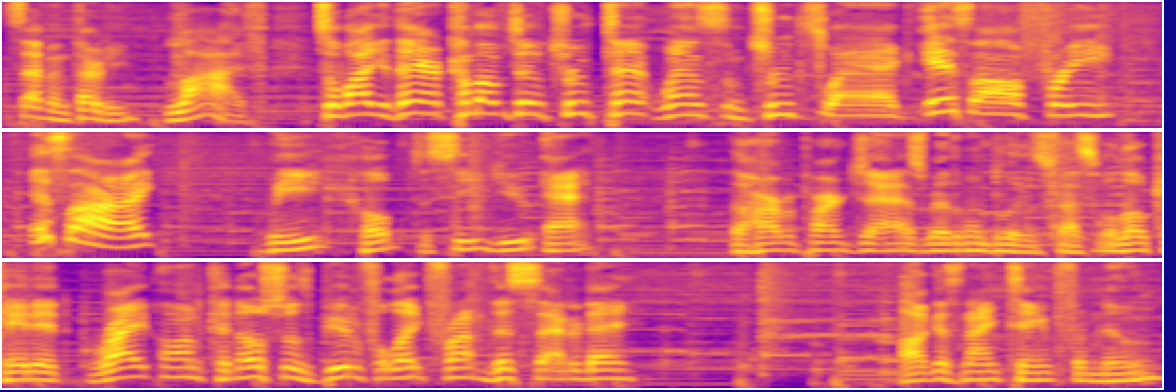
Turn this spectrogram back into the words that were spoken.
7:30 live. So while you're there, come over to the Truth Tent, win some Truth swag. It's all free. It's all right. We hope to see you at the Harbor Park Jazz Rhythm and Blues Festival, located right on Kenosha's beautiful lakefront this Saturday, August 19th from noon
